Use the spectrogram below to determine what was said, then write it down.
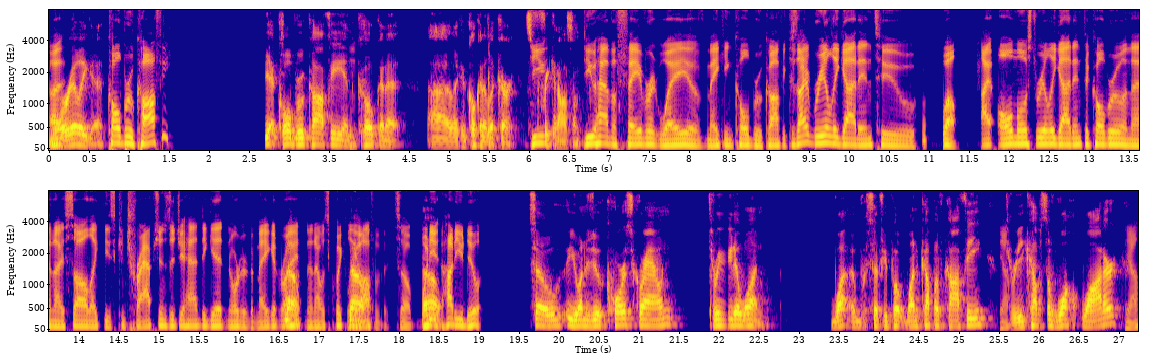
Uh, really good. Cold brew coffee? Yeah, cold brew coffee and coconut, uh, like a coconut liqueur. It's you- freaking awesome. Do you have a favorite way of making cold brew coffee? Because I really got into, well, I almost really got into cold brew, and then I saw like these contraptions that you had to get in order to make it right, No. and then I was quickly No. off of it. So, what do you, how do you do it? So you want to do a coarse ground, three to one. What, so if you put one cup of coffee, Yeah. three cups of wa- water, Yeah.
